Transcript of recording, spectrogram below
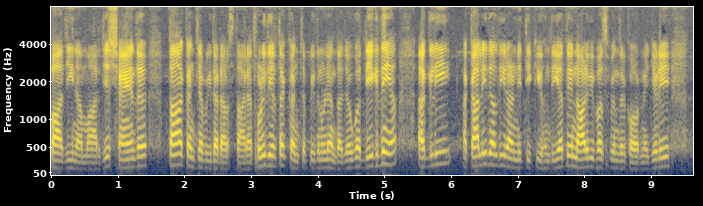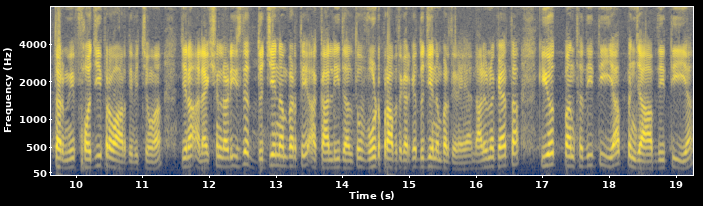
ਬਾਜੀ ਨਾ ਮਾਰ ਜੇ, ਸ਼ਾਇਦ ਤਾਂ ਕੰਚਨਪ੍ਰੀਤ ਦਾ ਡਰ ਸਤਾ ਰਿਹਾ। ਥੋੜੀ ਦੇਰ ਤੱਕ ਕੰਚਪ੍ਰੀਤ ਨੂੰ ਲਿਆਂਦਾ ਜਾਊਗਾ। ਦੇਖਦੇ ਆ ਅਗਲੀ ਅਕਾਲੀ ਦਲ ਦੀ ਰਣਨੀਤੀ ਕੀ ਹੁੰਦੀ ਆ ਤੇ ਨਾਲ ਵੀ ਬਸਵਿੰਦਰ ਕੌਰ ਨੇ, ਜਿਹੜੇ ਧਰਮੀ ਫੌਜੀ ਪਰਿਵਾਰ ਦੇ ਵਿੱਚੋਂ ਆ ਜਿਨ੍ਹਾਂ ਇਲੈਕਸ਼ਨ ਲੜੀ ਸੀ ਤੇ ਦੂਜੇ ਨੰਬਰ ਤੇ ਅਕਾਲੀ ਦਲ ਤੋਂ ਵੋਟ ਪ੍ਰਾਪਤ ਕਰਕੇ ਦੂਜੇ ਨੰਬਰ ਤੇ ਰਹੇ ਆ। ਨਾਲੇ ਉਹਨਾਂ ਕਹਿਤਾ ਕਿ ਉਹ ਪੰਥ ਦੀ ਧੀ ਆ, ਪੰਜਾਬ ਦੀ ਧੀ ਆ।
